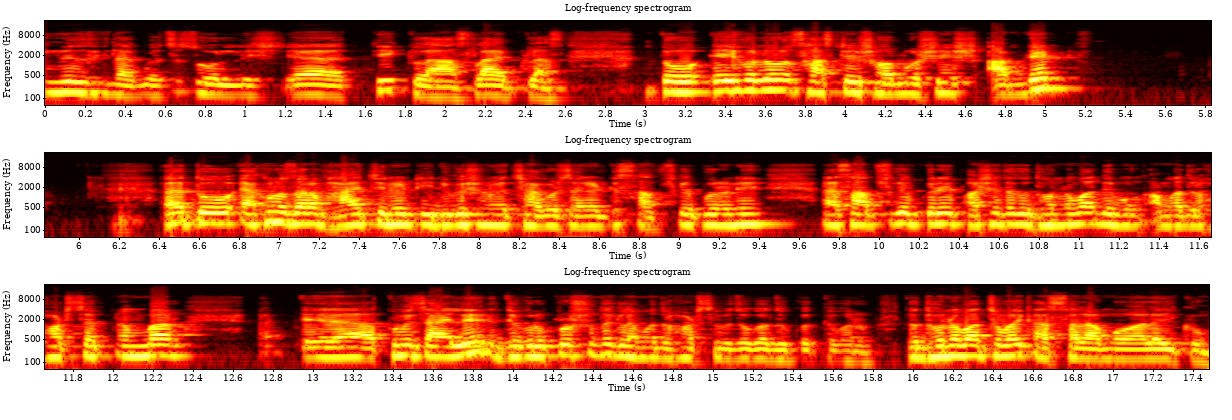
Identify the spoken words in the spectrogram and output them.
ইংরেজি থেকে থাকবে হচ্ছে চল্লিশটি ক্লাস লাইভ ক্লাস তো এই হলো সাস্টের সর্বশেষ আপডেট তো এখনও যারা ভাই চ্যানেলটি এডুকেশন উইথ সাগর চ্যানেলটি সাবস্ক্রাইব করে নি সাবস্ক্রাইব করে পাশে থাকো, ধন্যবাদ। এবং আমাদের হোয়াটসঅ্যাপ নাম্বার তুমি চাইলে যে কোনো প্রশ্ন থাকলে আমাদের হোয়াটসঅ্যাপে যোগাযোগ করতে পারো। তো ধন্যবাদ সবাইকে, আসসালামু আলাইকুম।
